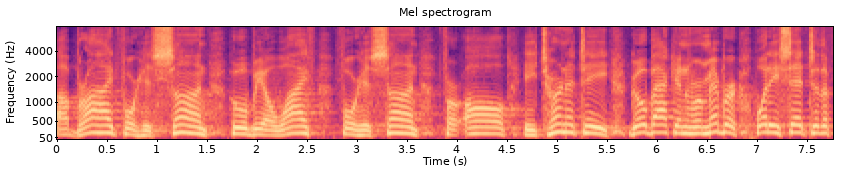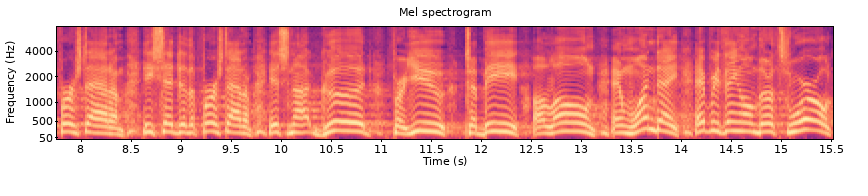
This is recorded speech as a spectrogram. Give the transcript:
a bride for his son, who will be a wife for his son for all eternity. Go back and remember what he said to the first Adam. He said to the first Adam, It's not good for you to be alone. And one day, everything on this world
